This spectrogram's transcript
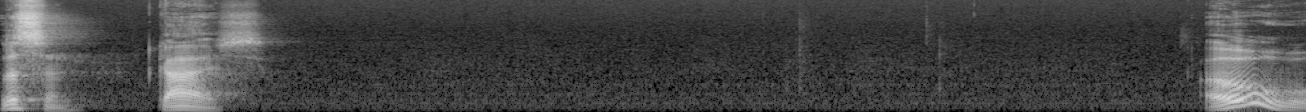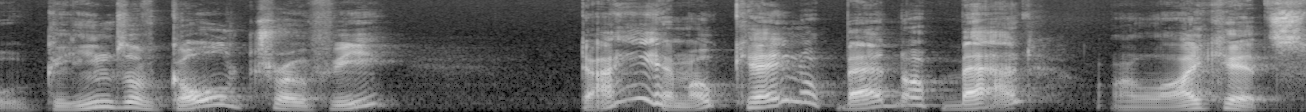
Listen, guys. Oh, Gleams of Gold trophy. Damn, okay, not bad, not bad. I like it.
